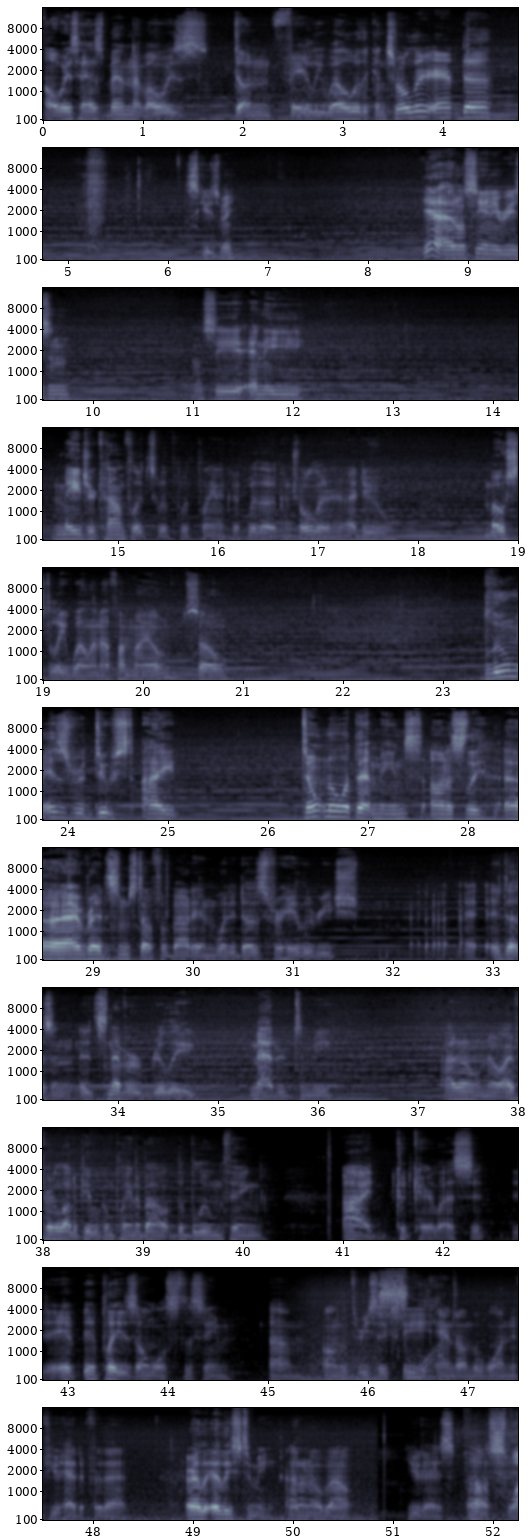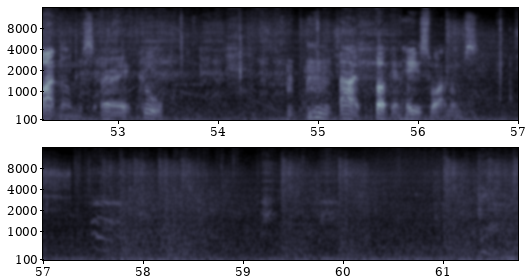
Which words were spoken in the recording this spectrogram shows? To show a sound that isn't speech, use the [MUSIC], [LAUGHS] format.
Always has been. I've always done fairly well with a controller, and, uh, [SIGHS] excuse me. Yeah, I don't see any reason I don't see any major conflicts with, with playing a, with a controller. I do mostly well enough on my own, so bloom is reduced. I don't know what that means, honestly. Uh, I read some stuff about it and what it does for Halo Reach. Uh, it doesn't. It's never really mattered to me. I don't know. I've heard a lot of people complain about the bloom thing I could care less. It it, it plays almost the same um, on the 360 Swat. and on the one if you had it for that, or at least to me. I don't know about you guys. Oh, SWAT SWATnums. All right, cool. [CLEARS THROAT] I fucking hate SWATnums.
